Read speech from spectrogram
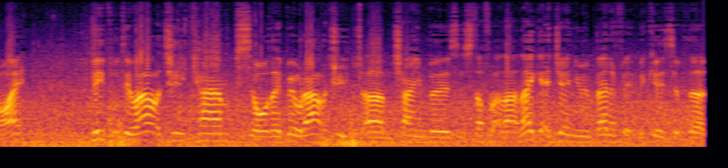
right? People do altitude camps or they build altitude um, chambers and stuff like that. They get a genuine benefit because of the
